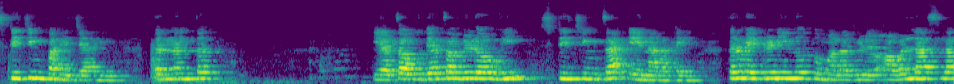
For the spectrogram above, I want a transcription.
स्टिचिंग पाहायचे आहे. तर नंतर याचा उद्याचा व्हिडिओही स्टिचिंगचा येणार आहे. तर मैत्रिणींनो तुम्हाला व्हिडिओ आवडला असला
